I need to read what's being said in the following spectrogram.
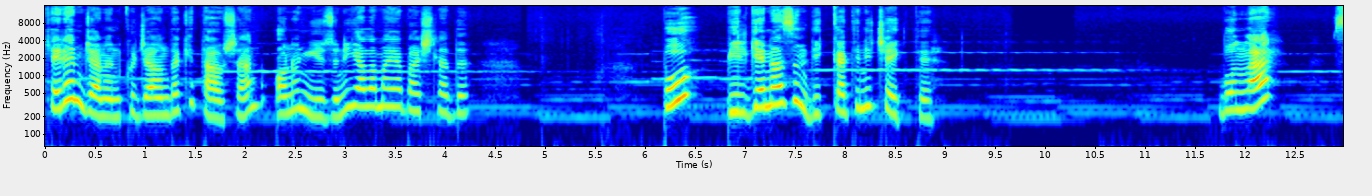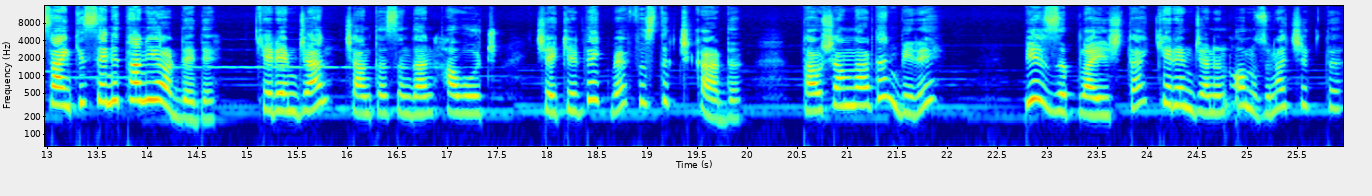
Keremcan'ın kucağındaki tavşan onun yüzünü yalamaya başladı. Bu Bilgenaz'ın dikkatini çekti. Bunlar sanki seni tanıyor dedi. Keremcan çantasından havuç, çekirdek ve fıstık çıkardı. Tavşanlardan biri bir zıplayışta Keremcan'ın omuzuna çıktı.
